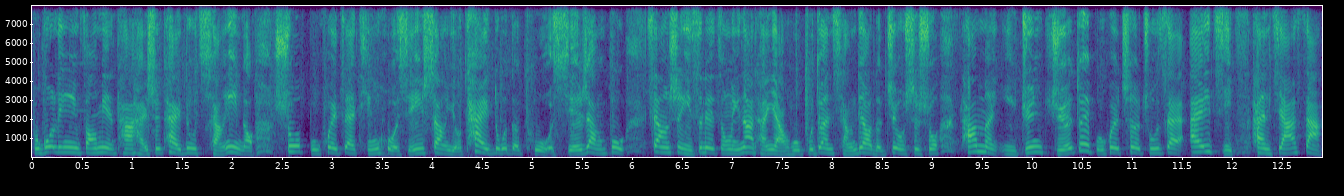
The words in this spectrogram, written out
不过另一方面他还是态度强硬哦，说不会在停火协议上有太多的妥协让步。像是以色列总理纳坦雅胡不断强调的，就是说他们以军绝对不会撤出在埃及和加萨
